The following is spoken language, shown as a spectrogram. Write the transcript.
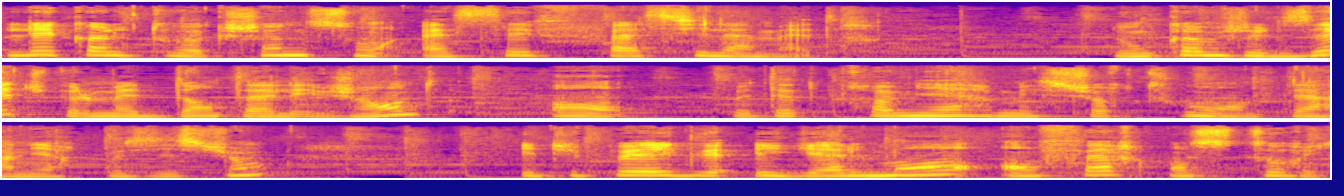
les call to action sont assez faciles à mettre. Donc comme je le disais, tu peux le mettre dans ta légende, en peut-être première mais surtout en dernière position. Et tu peux également en faire en story.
